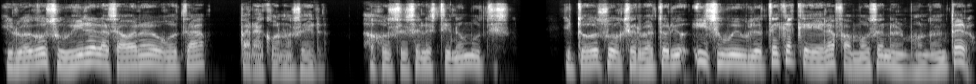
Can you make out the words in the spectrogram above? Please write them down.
y luego subir a la sabana de Bogotá para conocer a José Celestino Mutis y todo su observatorio y su biblioteca que era famosa en el mundo entero.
